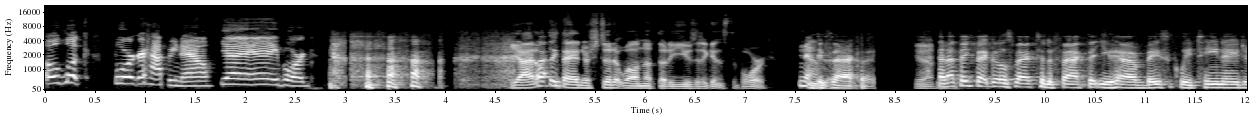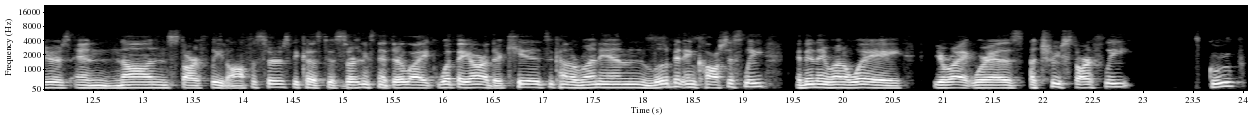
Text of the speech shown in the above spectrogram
Oh look, Borg are happy now. Yay, Borg. Yeah, I don't think they understood it well enough though to use it against the Borg. No. exactly. Yeah. And I think that goes back to the fact that you have basically teenagers and non Starfleet officers, because to a certain mm-hmm. extent, they're like what they are. They're kids who kind of run in a little bit incautiously and then they run away. You're right. Whereas a true Starfleet group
